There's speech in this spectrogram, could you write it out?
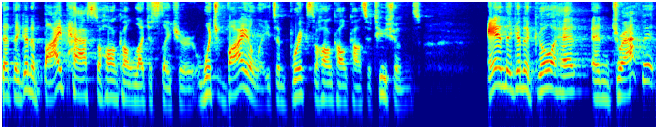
that they're going to bypass the Hong Kong legislature, which violates and breaks the Hong Kong constitutions, and they're going to go ahead and draft it,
